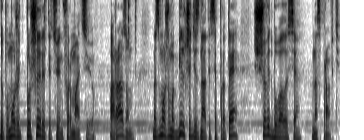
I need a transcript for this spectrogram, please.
допоможуть поширити цю інформацію. А разом ми зможемо більше дізнатися про те, що відбувалося насправді.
